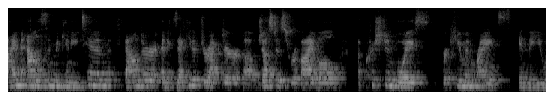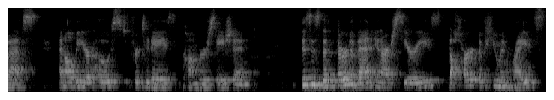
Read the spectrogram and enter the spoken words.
I'm Allison McKinney Tim, founder and executive director of Justice Revival, a Christian voice for human rights in the US, and I'll be your host for today's conversation. This is the third event in our series, The Heart of Human Rights,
